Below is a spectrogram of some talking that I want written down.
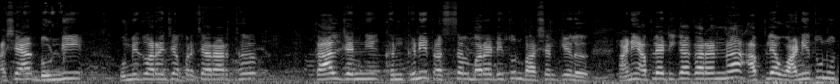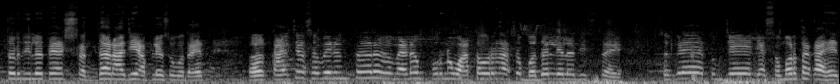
अशा दोन्ही उमेदवारांच्या प्रचारार्थ काल ज्यांनी खणखणीत अस्सल मराठीतून भाषण केलं आणि आपल्या टीकाकारांना आपल्या वाणीतून उत्तर दिलं त्या श्रद्धा राजे आपल्यासोबत आहेत. कालच्या सभेनंतर मॅडम पूर्ण वातावरण असं बदललेलं दिसतंय. सगळे तुमचे जे समर्थक आहेत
